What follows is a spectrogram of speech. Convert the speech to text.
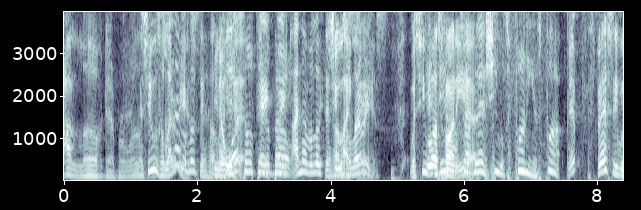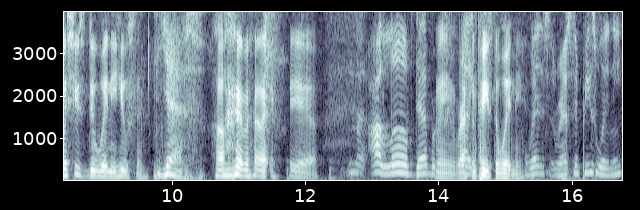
I love Debra Wilson. she was hilarious. I never looked at her You know like what? It's something Hey, about- wait. I never looked at She her was like hilarious. that. But she And was then funny. On top Yeah, of that, she was funny as fuck. Yep. especially when she used to do Whitney Houston. Yes. yeah. Like, I love Debra. I mean, rest in peace to Whitney. Rest, rest in peace, Whitney.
